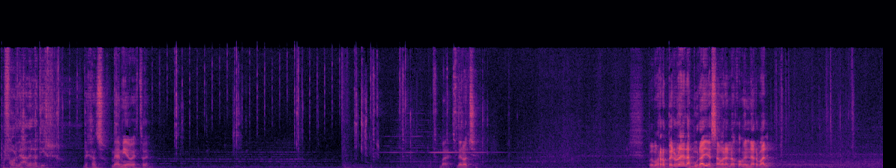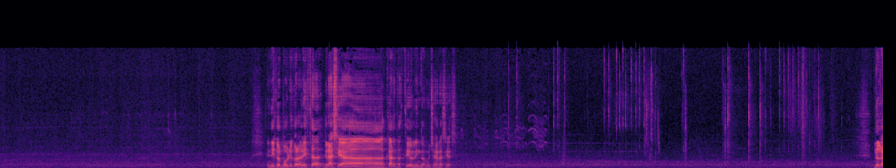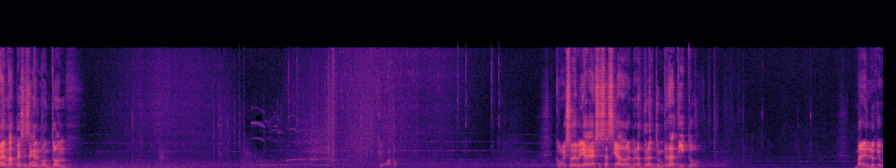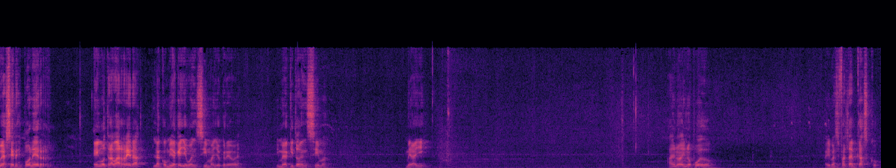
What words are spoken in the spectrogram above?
Por favor, deja de latir. Descanso, me da miedo esto, eh de noche. Podemos romper una de las murallas ahora, ¿no? Con el narval. Indico el público la lista. Gracias, cartas, tío, lindo, muchas gracias. No caben más peces en el montón Eso debería haberse saciado Al menos durante un ratito. Vale, lo que voy a hacer es poner En otra barrera La comida que llevo encima, yo creo, ¿eh? Y me la quito de encima. Mira allí. Ay, no, ahí no puedo. Ahí me hace falta el casco.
